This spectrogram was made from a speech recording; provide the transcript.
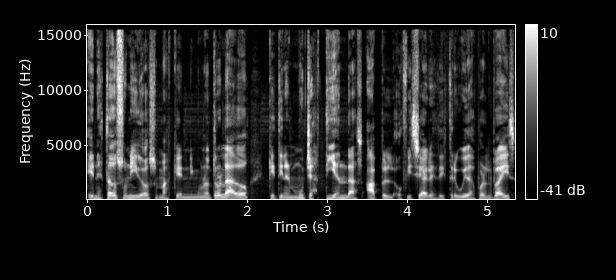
En Estados Unidos, más que en ningún otro lado, que tienen muchas tiendas Apple oficiales distribuidas por el país,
